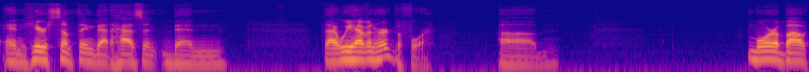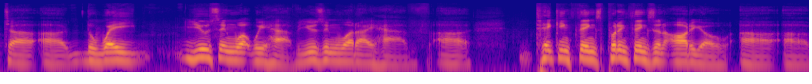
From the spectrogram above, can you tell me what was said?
and hear something that hasn't been that we haven't heard before. Um, more about uh, uh, the way using what we have, using what I have, uh, taking things, putting things in audio, uh, uh,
